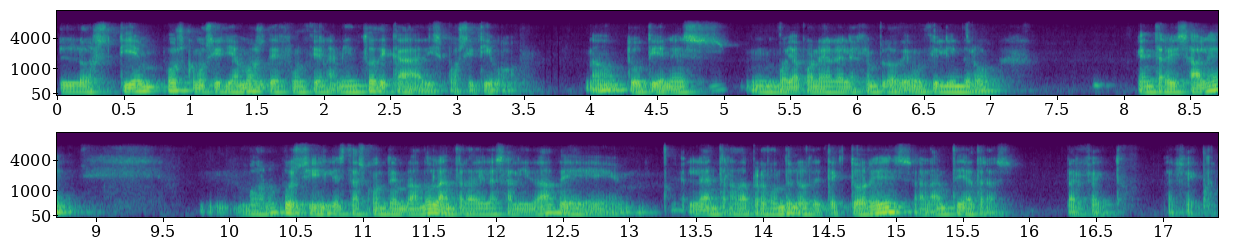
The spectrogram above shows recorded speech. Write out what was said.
los tiempos, como diríamos, de funcionamiento de cada dispositivo. ¿No? Tú tienes, voy a poner el ejemplo de un cilindro entra y sale. Bueno, pues sí, le estás contemplando la entrada y la salida de la entrada, perdón, de los detectores adelante y atrás. Perfecto, perfecto.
